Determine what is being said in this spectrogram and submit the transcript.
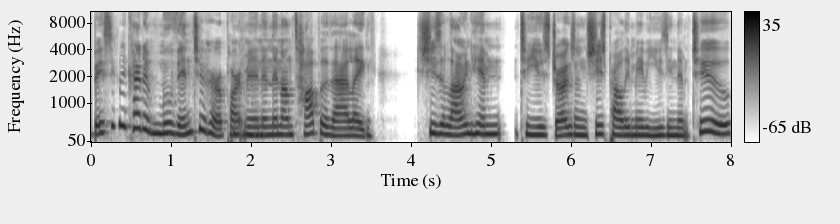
basically kind of move into her apartment. Mhm. And then on top of that, like she's allowing him to use drugs and she's probably maybe using them too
